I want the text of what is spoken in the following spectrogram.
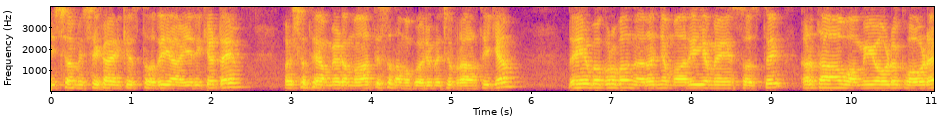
ഈശോ മിശിഹായ്ക്ക് സ്തുതിയായിരിക്കട്ടെ. പശുദ്ധി അമ്മയുടെ മാധ്യസ്ഥ നമുക്ക് ഒരുമിച്ച് പ്രാർത്ഥിക്കാം. ദൈവകൃപ നിറഞ്ഞ മറിയമേ സ്വസ്തി കർത്താവ് അങ്ങയോട് കൂടെ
